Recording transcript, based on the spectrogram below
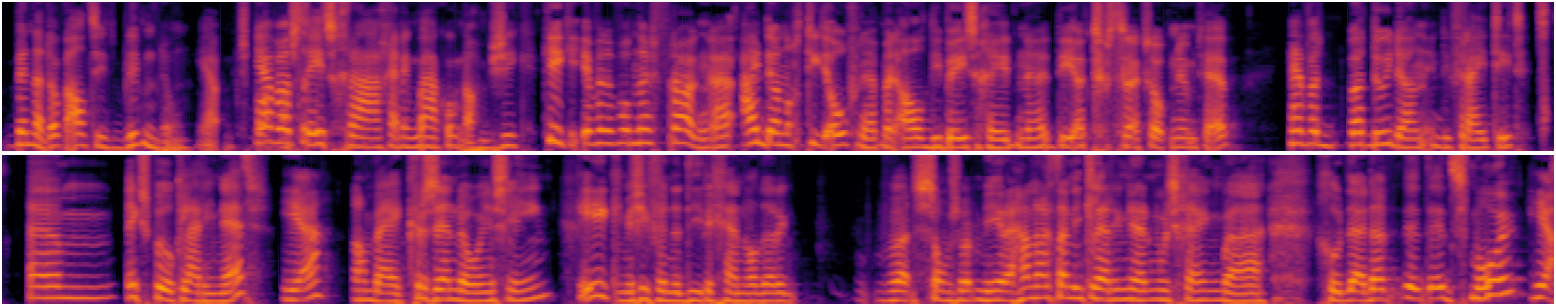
ben dat ook altijd blijven doen. Ja, ik sport Ja, nog steeds graag en ik maak ook nog muziek. Kijk, ik wilde net vragen. eh, als je dan nog tijd over hebt met al die bezigheden eh, die ik toen straks opgenoemd heb. Hè, wat, wat doe je dan in die vrije tijd? Ehm, ik speel klarinet. Ja? Dan bij Crescendo in Sleen. Kijk. Misschien vindt de dirigent wel dat ik wat, soms wat meer aandacht aan die klarinet moet schenken. Maar goed, nou, dat, het, het is mooi. Ja.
